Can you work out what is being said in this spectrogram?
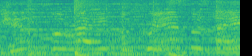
hip hooray for Christmas. Day.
